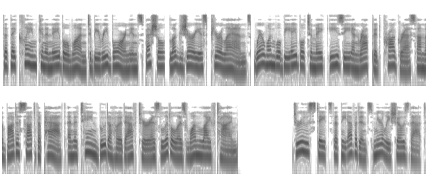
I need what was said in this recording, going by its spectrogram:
that they claim can enable one to be reborn in special, luxurious Pure Lands where one will be able to make easy and rapid progress on the bodhisattva path and attain Buddhahood after as little as one lifetime. Drewes states that the evidence merely shows that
